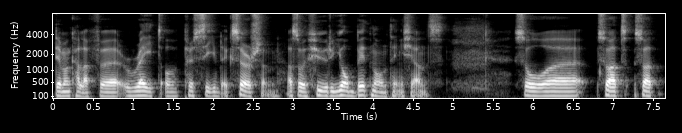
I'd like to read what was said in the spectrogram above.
det man kallar för rate of perceived exertion. Alltså hur jobbigt någonting känns. Så, så, att, så att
